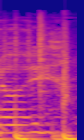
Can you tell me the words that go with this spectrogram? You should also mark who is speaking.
Speaker 1: joy.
